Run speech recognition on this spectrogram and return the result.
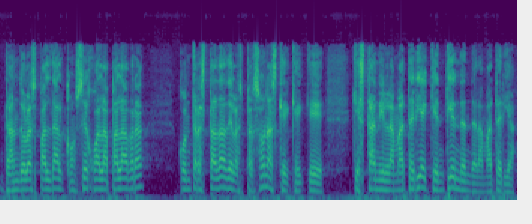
dando la espalda al consejo, a la palabra contrastada de las personas que, que están en la materia y que entienden de la materia.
